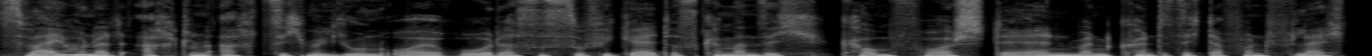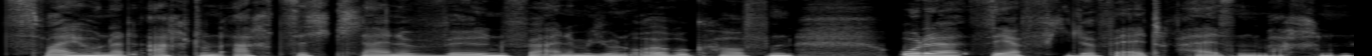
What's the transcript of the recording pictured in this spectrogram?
288 Millionen Euro, das ist so viel Geld, das kann man sich kaum vorstellen. Man könnte sich davon vielleicht 288 kleine Villen für eine Million Euro kaufen oder sehr viele Weltreisen machen.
